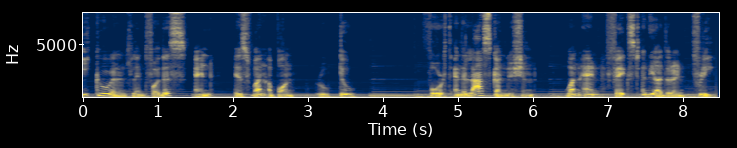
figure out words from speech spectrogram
Equivalent length for this end is 1 upon root 2. Fourth and the last condition, one end fixed and the other end free.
